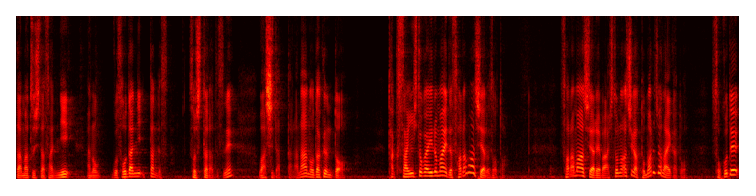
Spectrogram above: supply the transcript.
た松下さんにあのご相談に行ったんです。そしたらですねわしだったらな野田君とたくさん人がいる前で皿回しやるぞと。皿回しやれば人の足が止まるじゃないかと。そこで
